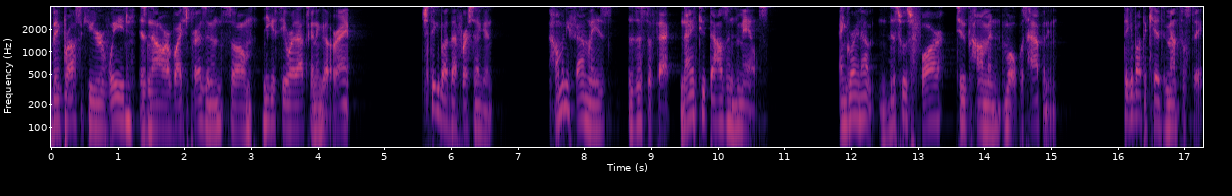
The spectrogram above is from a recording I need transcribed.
big prosecutor of weed is now our vice president, so you can see where that's gonna go, right? Just think about that for a second. How many families does this affect? 92,000 males. And growing up, this was far too common what was happening. Think about the kid's mental state.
